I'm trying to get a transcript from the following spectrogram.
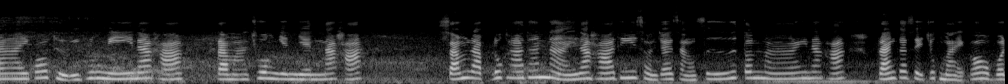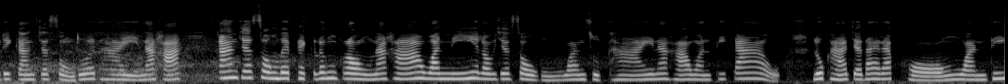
รายก็ถึงพรุ่งนี้นะคะ ประมาณช่วงเย็นๆนะคะสำหรับลูกค้าท่านไหนนะคะ ที่สนใจสั่งซื้อต้นไม้นะคะ ร้านเกษตรจุกใหม่ก็บริการจะส่งทั่วไทยนะคะ การจะส่งแบบแพ็คเรื่องกล่องนะคะ วันนี้เราจะส่งวันสุดท้ายนะคะ วันที่ 9 ลูกค้าจะได้รับของวันที่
